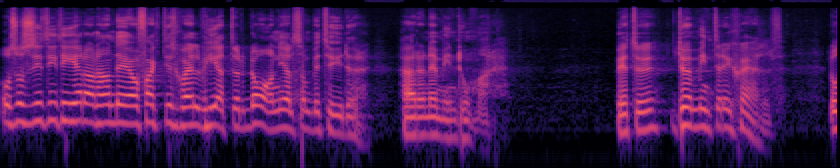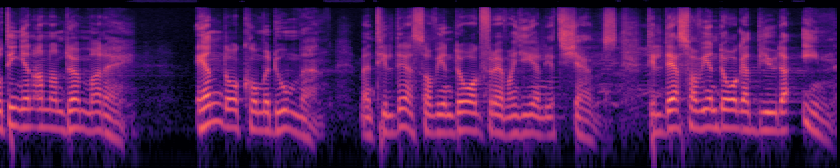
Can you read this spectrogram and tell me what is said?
Och så citerar han det jag faktiskt själv heter, Daniel som betyder Herren är min domare. Vet du, döm inte dig själv. Låt ingen annan döma dig. En dag kommer domen. Men till dess har vi en dag för evangeliets tjänst. Till dess har vi en dag att bjuda in.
